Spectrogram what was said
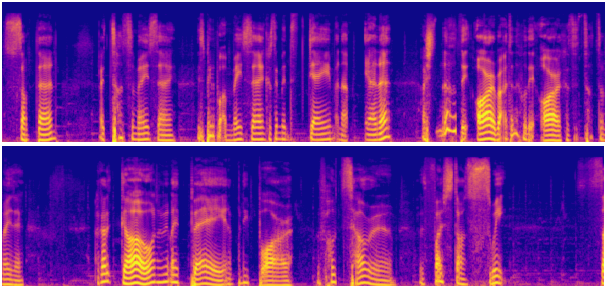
Something. Like, that's amazing. These people are amazing because they made this game and I'm in it. I should know who they are, but I don't know who they are because it's that's amazing. I gotta go. I wanna meet my bay in a mini bar with hotel room with five star sweet. So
